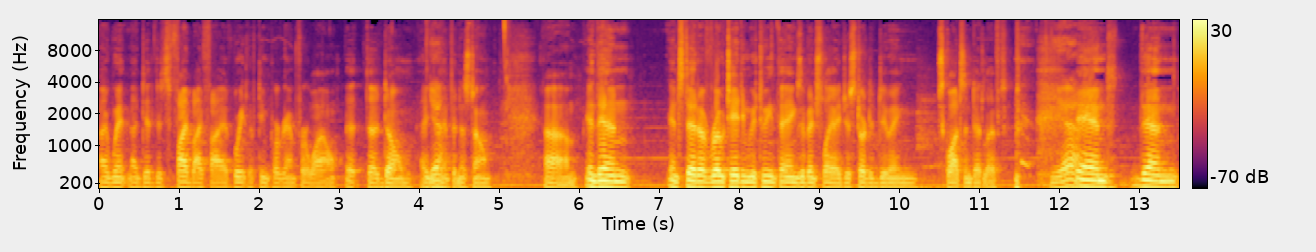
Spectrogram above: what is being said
I went and I did this five by five weightlifting program for a while at the Dome at Yeah. United Fitness Dome, um, and then instead of rotating between things, eventually I just started doing squats and deadlift. Yeah. and then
